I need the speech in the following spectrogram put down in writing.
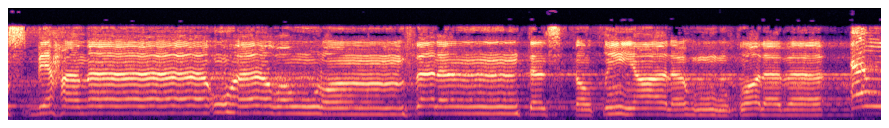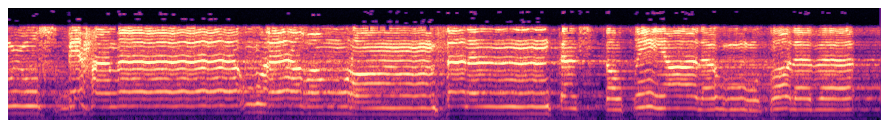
يصبح ماؤها غورا فلن تستطيع له طلبا. أَوْ يُصْبِحَ مَاؤُهَا غَوْرًا فَلَن تَسْتَطِيعَ لَهُ طَلَبًا.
